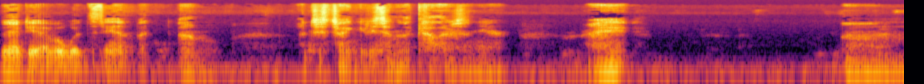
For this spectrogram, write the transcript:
the idea of a wood stand, but um, I'm just trying to give you some of the colors in here, right? Um,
